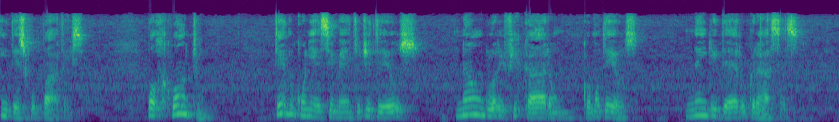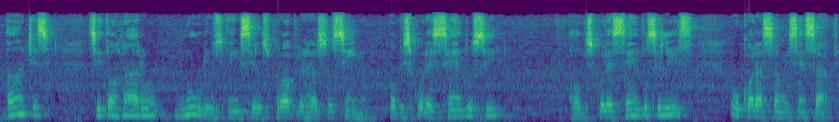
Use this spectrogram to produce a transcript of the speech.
indesculpáveis. Porquanto, tendo conhecimento de Deus, não glorificaram como Deus, nem lhe deram graças. Antes, se tornaram nulos em seus próprios raciocínios, obscurecendo-se, obscurecendo-se-lhes o coração insensato,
